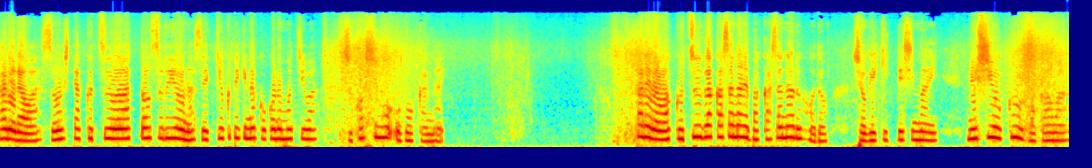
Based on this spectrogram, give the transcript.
彼らはそうした苦痛を圧倒するような積極的な心持ちは少しも動かない。彼らは苦痛が重なれば重なるほど、しょげきってしまい、飯を食うほかは、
